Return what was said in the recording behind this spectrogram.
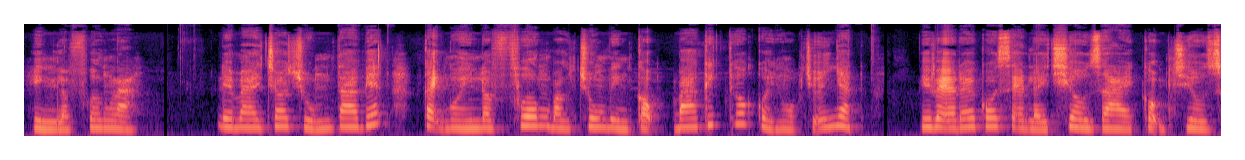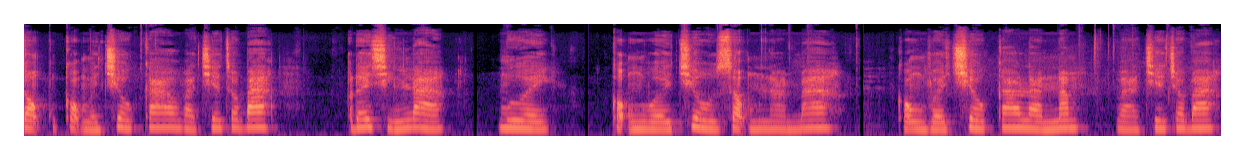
hình lập phương là Đề bài cho chúng ta biết cạnh của hình lập phương bằng trung bình cộng 3 kích thước của hình hộp chữ nhật. Vì vậy ở đây cô sẽ lấy chiều dài cộng chiều rộng cộng với chiều cao và chia cho 3. Ở đây chính là 10 cộng với chiều rộng là 3 cộng với chiều cao là 5 và chia cho 3.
